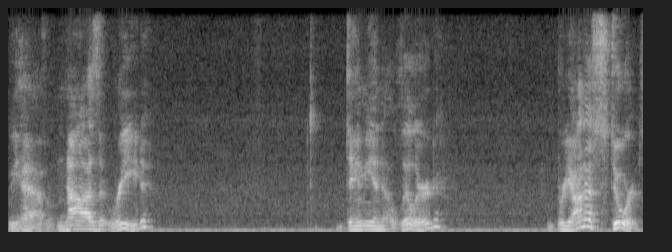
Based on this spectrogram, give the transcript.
We have Naz Reid, Damian Lillard, Breanna Stewart,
